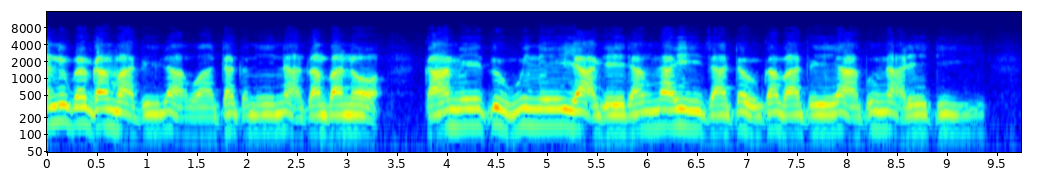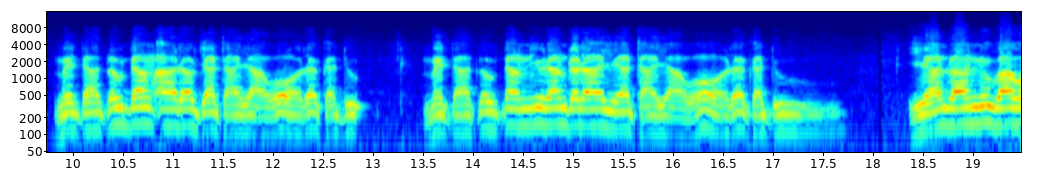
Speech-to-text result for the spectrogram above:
အနုပကမ္မသီလဝါတတနိနသံပန္နောကာမေတုဝိနေယကေတံနာဟိဇာတုကဗ္ဗတေယပုဏ္ဏရေတိမေတ္တာသုတ်တံအာရောဇထာယဝရကတု မေတ္တာသုတ်တံနိရန္တရာယထာယဝရကတုယံသာနုဘဝ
